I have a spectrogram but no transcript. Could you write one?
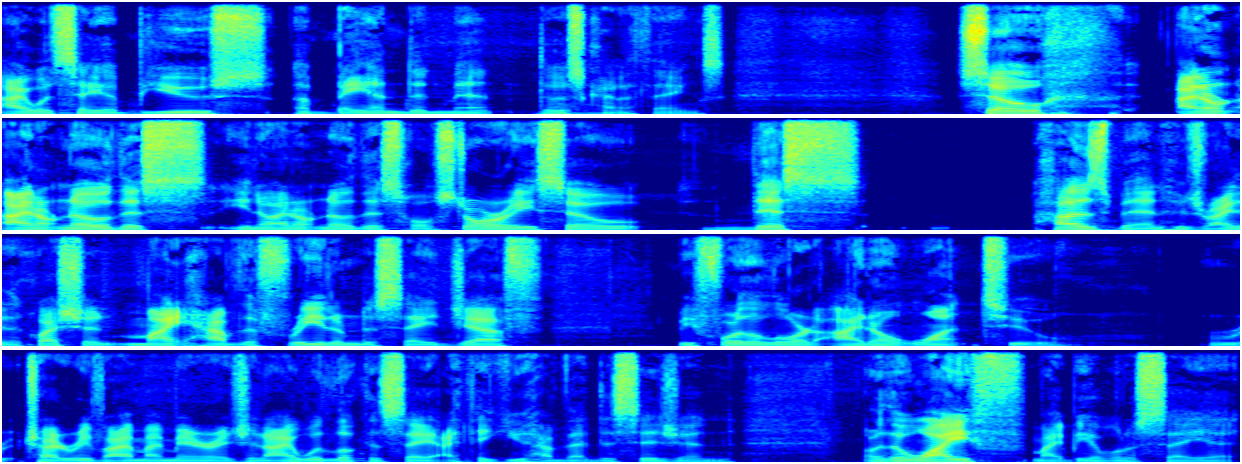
I would say abuse, abandonment, those kind of things. So I don't I don't know this, you know, I don't know this whole story. So this husband who's writing the question might have the freedom to say, Jeff, before the Lord, I don't want to re- try to revive my marriage. And I would look and say, I think you have that decision. Or the wife might be able to say it.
